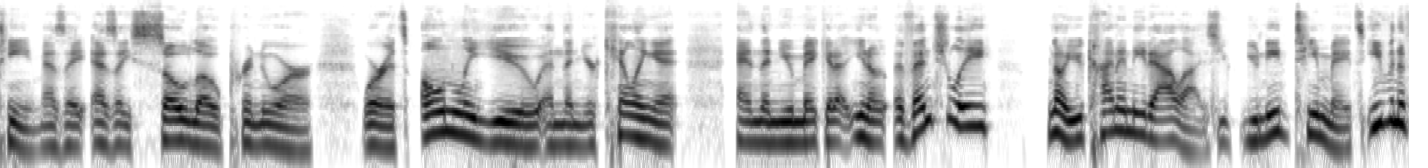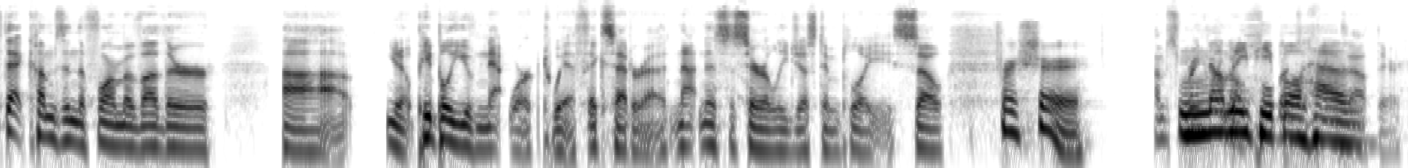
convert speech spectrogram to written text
team, as a, as a solopreneur where it's only you and then you're killing it and then you make it, you know, eventually, no, you kind of need allies. You, you need teammates, even if that comes in the form of other, uh, you know, people you've networked with, et cetera, not necessarily just employees. So For sure. I'm sprinkling Not many a whole people bunch of have- out there.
